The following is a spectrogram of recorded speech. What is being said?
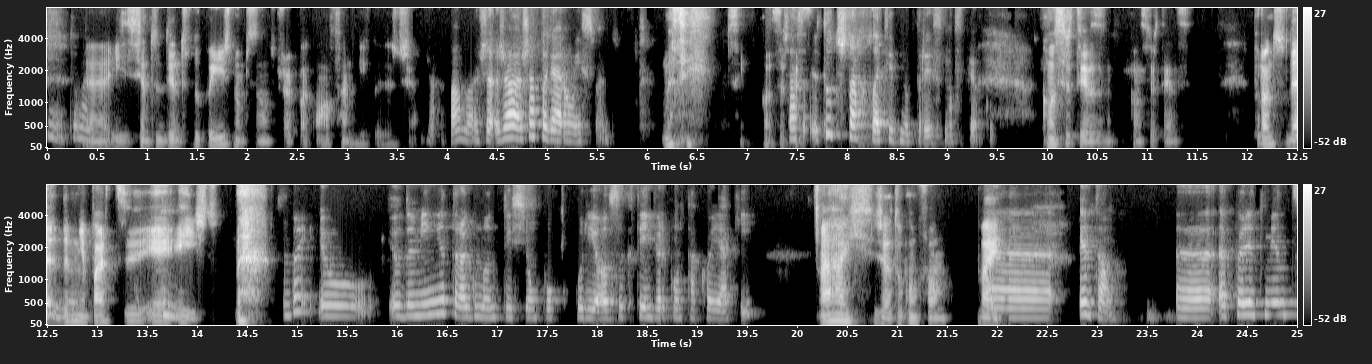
Uh, e sendo dentro do país, não precisam se preocupar com alfândega e coisas do género. já, já, já pagaram isso antes. Mas sim, sim, com certeza. Já, tudo está refletido no preço, não se preocupe. Com certeza, com certeza. Pronto, da, da minha parte é, é isto. Bem, eu, eu da minha trago uma notícia um pouco curiosa que tem a ver com takoyaki. Ai, já estou com fome. Vai. Uh, então, uh, aparentemente,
